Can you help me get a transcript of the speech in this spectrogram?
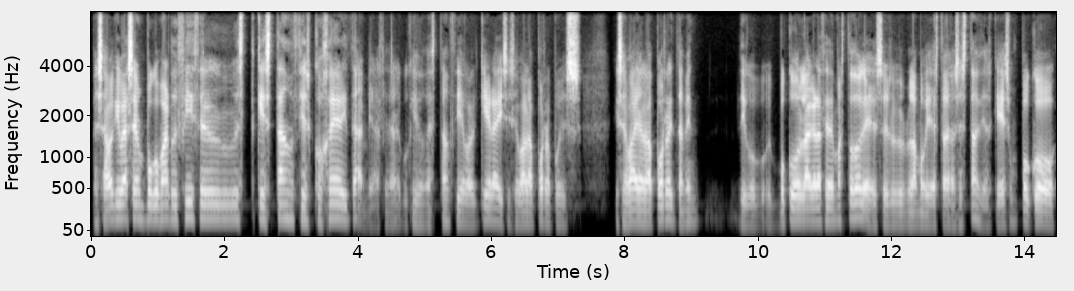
pensaba que iba a ser un poco más difícil qué estancia escoger y tal. Mira, al final he cogido una estancia cualquiera y si se va a la porra, pues que se vaya a la porra y también digo, un poco la gracia de más todo es la movida esta de las estancias, que es un poco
